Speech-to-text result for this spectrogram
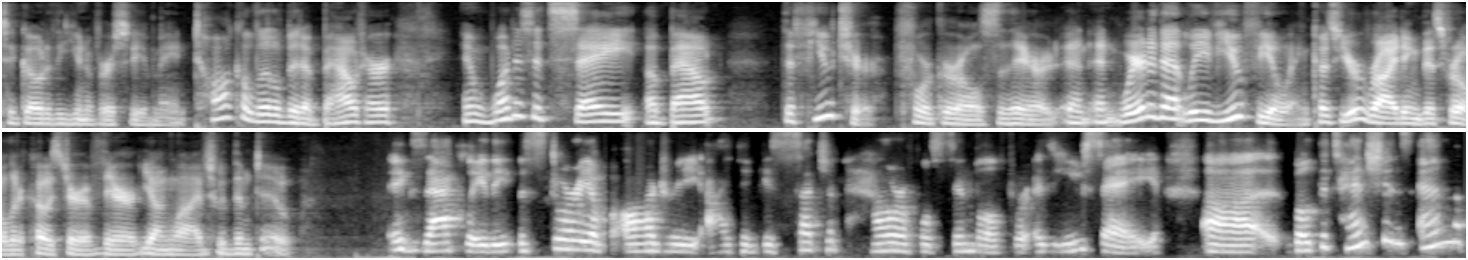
to go to the University of Maine. Talk a little bit about her and what does it say about the future for girls there? And, and where did that leave you feeling? Because you're riding this roller coaster of their young lives with them too. Exactly. The, the story of Audrey, I think, is such a powerful symbol for, as you say, uh, both the tensions and the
